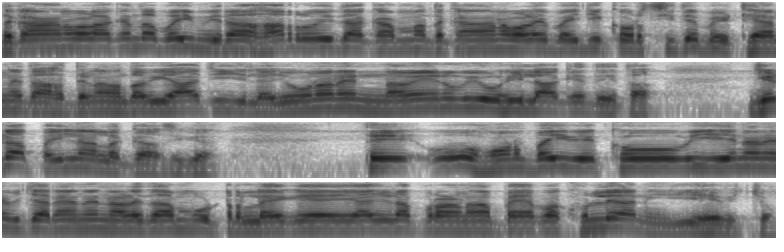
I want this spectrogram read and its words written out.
ਦੁਕਾਨ ਵਾਲਾ ਕਹਿੰਦਾ ਬਾਈ ਮੇਰਾ ਹਰ ਰੋਜ਼ ਦਾ ਕੰਮ ਆ, ਦੁਕਾਨ ਵਾਲੇ ਬਾਈ ਜੀ ਕੁਰਸੀ ਤੇ ਬੈਠਿਆਂ ਨੇ ਦੱਸ ਦੇਣਾ ਹੁੰਦਾ ਵੀ ਆਹ ਚੀਜ਼ ਲੈ ਜਾਓ। ਉਹਨਾਂ ਨੇ ਨਵੇਂ ਨੂੰ ਵੀ ਉਹੀ ਲਾ ਕੇ ਦੇਤਾ, ਜਿਹੜਾ ਪਹਿਲਾਂ ਲੱਗਾ ਸੀਗਾ। ਤੇ ਉਹ ਹੁਣ ਬਈ ਵੇਖੋ ਵੀ ਇਹਨਾਂ ਨੇ ਵਿਚਾਰਿਆਂ ਨੇ ਨਾਲੇ ਤਾਂ ਮੋਟਰ ਲੈ ਕੇ ਆਏ ਆ, ਜਿਹੜਾ ਪੁਰਾਣਾ ਪੈਪ ਆ ਖੁੱਲਿਆ ਨਹੀਂ ਜੀ ਇਹ ਵਿੱਚੋਂ।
